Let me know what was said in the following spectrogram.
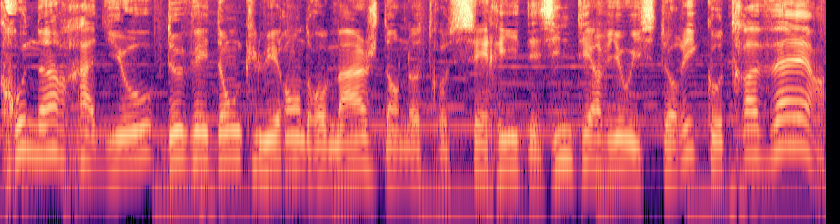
Crooner Radio devait donc lui rendre hommage dans notre série des interviews historiques au travers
